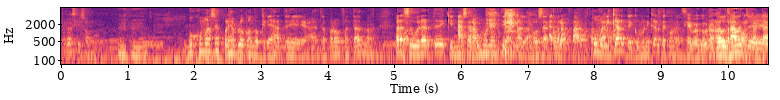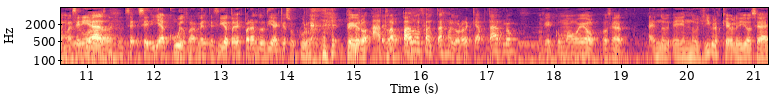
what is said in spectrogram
pero sí son. Ujú. ¿Vos cómo haces, por ejemplo, cuando querés eh, atrapar a un fantasma? Para asegurarte de que no sea Atrap- como una entidad mala. O sea, como a un comunicarte, comunicarte con él. Sí, porque uno no atrapa un Hunter, fantasma. Sería, se- sería cool realmente. Sí, yo estoy esperando el día que eso ocurra. Pero atrapar un fantasma, lograr captarlo, ¿cómo hago yo? O sea, en, en los libros que yo leí, o sea,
